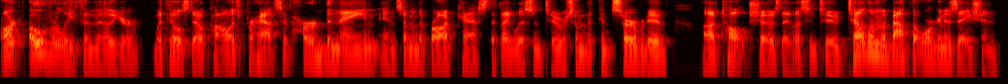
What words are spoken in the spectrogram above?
aren't overly familiar with Hillsdale College, perhaps have heard the name and some of the broadcasts that they listen to or some of the conservative uh, talk shows they listen to, tell them about the organization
